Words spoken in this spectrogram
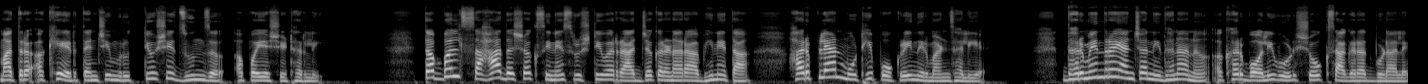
मात्र अखेर त्यांची मृत्यूशी झुंज अपयशी ठरली. तब्बल सहा दशक सिनेसृष्टीवर राज्य करणारा अभिनेता हरप्ल्यान मोठी पोकळी निर्माण झालीय. धर्मेंद्र यांच्या निधनानं अखर बॉलिवूड शोकसागरात बुडाले.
